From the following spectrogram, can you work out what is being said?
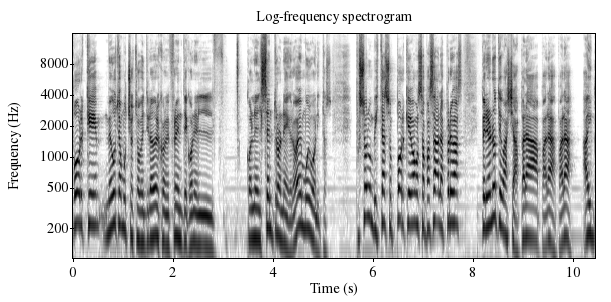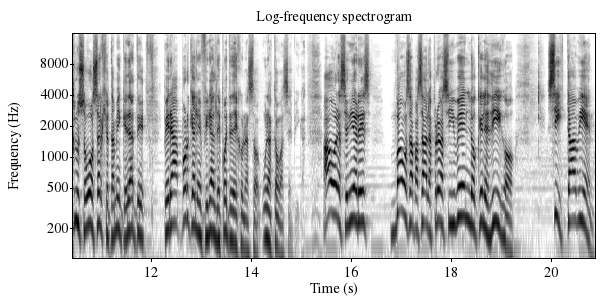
porque me gustan mucho estos ventiladores con el frente, con el, con el centro negro, ¿eh? Muy bonitos. Pues solo un vistazo porque vamos a pasar a las pruebas, pero no te vayas, pará, pará, pará. Ah, incluso vos, Sergio, también quédate, espera, porque al final después te dejo unas, unas tomas épicas. Ahora, señores, vamos a pasar a las pruebas y ven lo que les digo. Sí, está bien.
